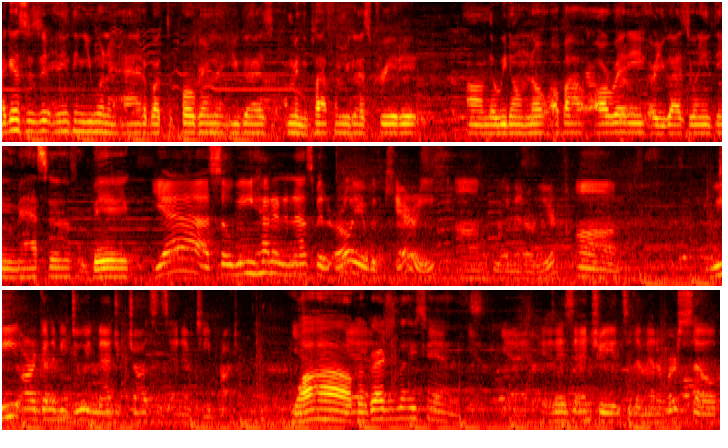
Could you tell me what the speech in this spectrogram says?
I guess, is there anything you want to add about the program that you guys, I mean, the platform you guys created um, that we don't know about already? Are you guys doing anything massive or big? Yeah, so we had an announcement earlier with Carrie, um, who we met earlier. Um, we are going to be doing Magic Johnson's NFT project. Wow, Yeah. congratulations. Yeah, it is entry into the metaverse. So,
